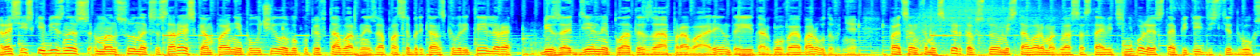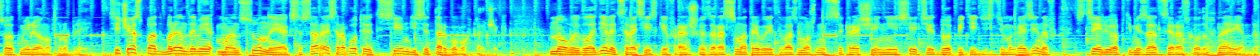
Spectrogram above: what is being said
Российский бизнес Monsoon Accessorize компания получила, выкупив товарные запасы британского ритейлера без отдельной платы за права аренды и торговое оборудование. По оценкам экспертов, стоимость товара могла составить не более 150-200 миллионов рублей. Сейчас под брендами Monsoon и Accessorize работает 70 торговых точек. Новый владелец российской франшизы рассматривает возможность сокращения сети до 50 магазинов с целью оптимизации расходов на аренду.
